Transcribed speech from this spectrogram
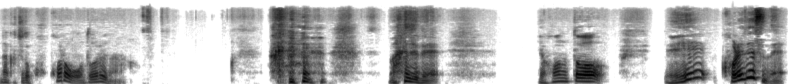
なんかちょっと心躍るな。マジで。いや、本当え？これですね。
